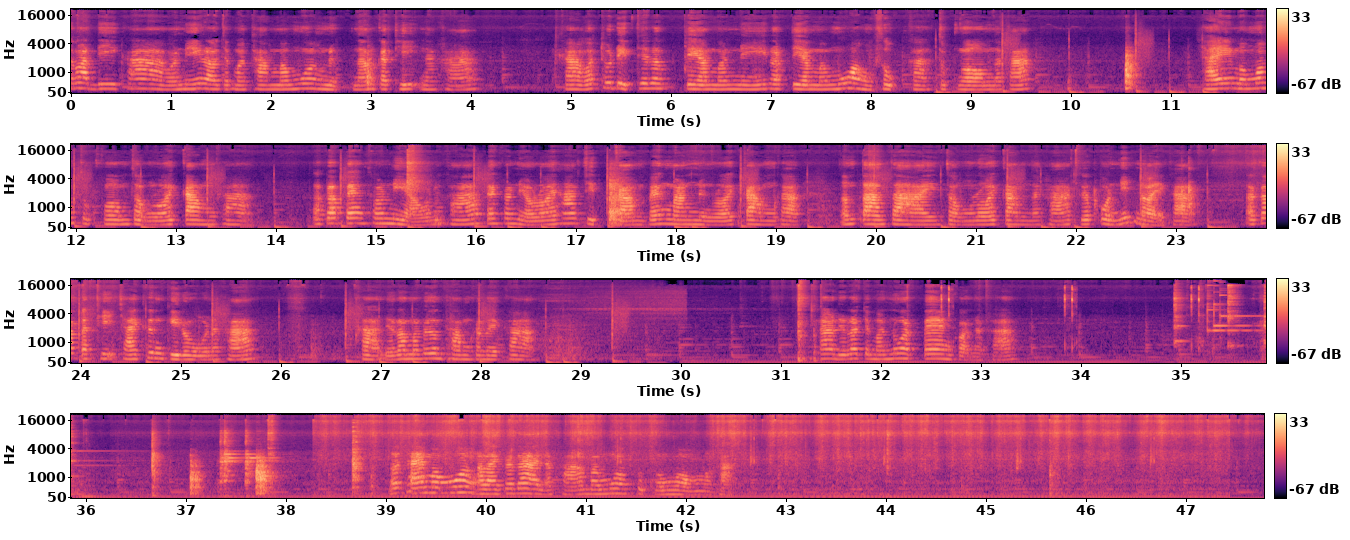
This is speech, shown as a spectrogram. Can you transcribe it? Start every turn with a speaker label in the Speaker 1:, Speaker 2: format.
Speaker 1: สวัสดีค่ะ วันนี้เราจะมาทำมะม่วงหนึบน้ำกะทินะคะ ค่ะ วัตถุดิบที่เราเตรียมวันนี้เราเตรียมมะม่วงสุกค่ะ สุกงอมนะคะ ใช้มะม่วงสุกงอม 200 กรัมค่ะ แล้วก็แป้งข้าวเหนียวนะคะ แป้งข้าวเหนียว 150 กรัม แป้งมัน 100 กรัมค่ะ น้ำตาลทราย 200 กรัมนะคะ เกลือป่นนิดหน่อยค่ะ แล้วก็กะทิใช้ครึ่งกิโลนะคะ ค่ะ เดี๋ยวเรามาเริ่มทำกันเลยค่ะ ค่ะเดี๋ยวเราจะมานวดแป้งก่อนนะคะ เราใช้มะม่วงอะไรก็ได้นะคะมะม่วงสุกมะม่วงอะค่ะ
